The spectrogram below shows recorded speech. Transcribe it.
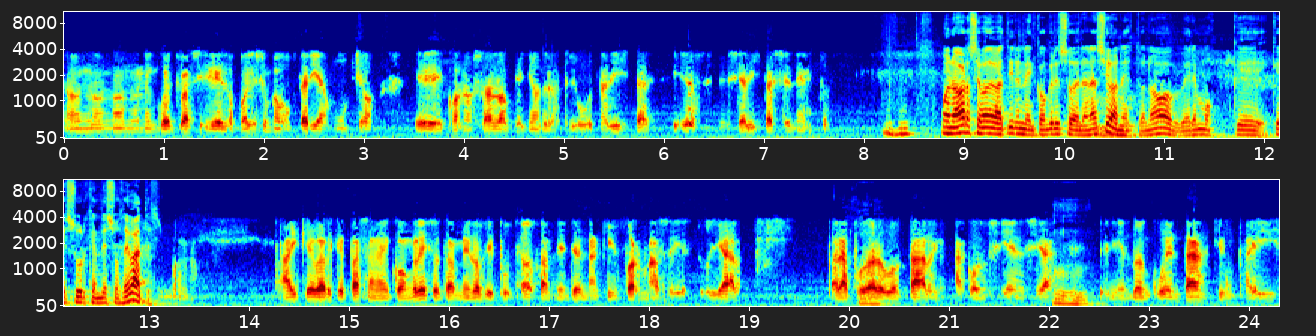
no, no, no, no lo encuentro así. Por eso me gustaría mucho eh, conocer la opinión de los tributaristas y de los especialistas en esto. Bueno, ahora se va a debatir en el Congreso de la Nación esto, ¿no? Veremos qué, qué surgen de esos debates. Bueno, hay que ver qué pasa en el Congreso. También los diputados también tendrán que informarse y estudiar para poder votar a conciencia, teniendo en cuenta que un país,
